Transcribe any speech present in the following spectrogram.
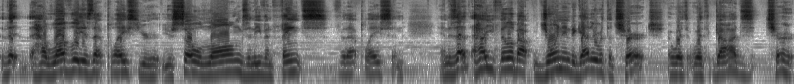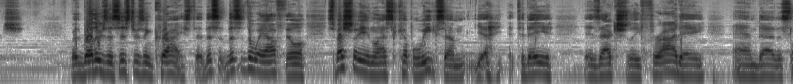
That, how lovely is that place? Your your soul longs and even faints for that place. And and is that how you feel about joining together with the church, with with God's church, with brothers and sisters in Christ? This is this is the way I feel, especially in the last couple weeks. Um, yeah, today is actually Friday, and uh, this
